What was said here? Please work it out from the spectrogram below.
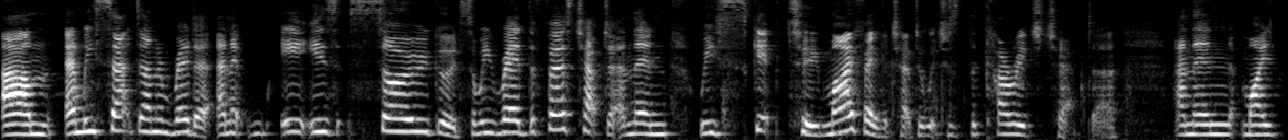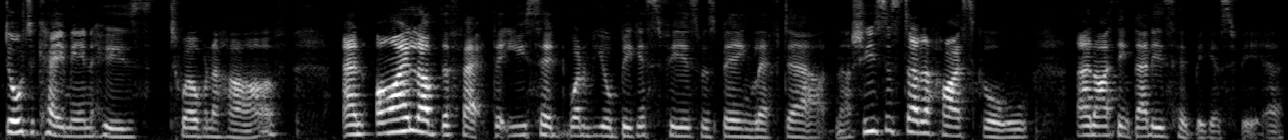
Um, and we sat down and read it, and it, it is so good. So we read the first chapter, and then we skipped to my favourite chapter, which was the courage chapter. And then my daughter came in, who's 12 and a half, And I love the fact that you said one of your biggest fears was being left out. Now, she's just started high school, and I think that is her biggest fear.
